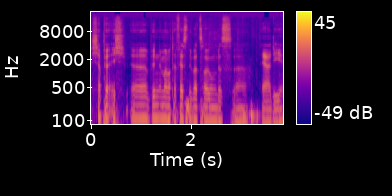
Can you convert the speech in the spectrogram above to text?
Ich habe ja, ich äh, bin immer noch der festen Überzeugung, dass äh, er die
